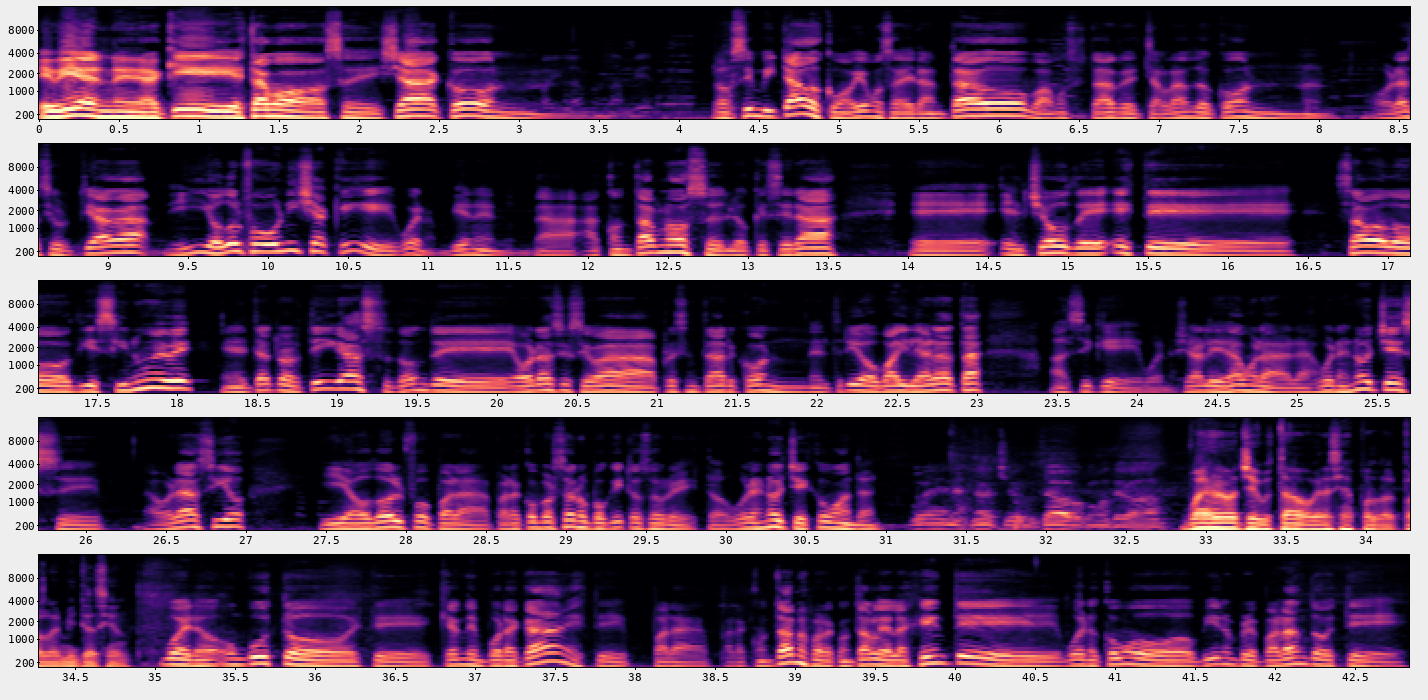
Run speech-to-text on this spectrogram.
Y bien, eh, aquí estamos eh, ya con los invitados, como habíamos adelantado. Vamos a estar charlando con Horacio Urtiaga y Odolfo Bonilla, que, bueno, vienen a, contarnos eh, lo que será el show de este sábado 19 en el Teatro Artigas, donde Horacio se va a presentar con el trío Bailarata. Así que, bueno, ya les damos las buenas noches a Horacio y a Adolfo para, para conversar un poquito sobre esto. Buenas noches, ¿cómo andan? Buenas noches, Gustavo, ¿cómo te va? Buenas noches, Gustavo, gracias por la, por la invitación. Bueno, un gusto este, que anden por acá este, para, para contarnos, para contarle a la gente, bueno, cómo vienen preparando este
